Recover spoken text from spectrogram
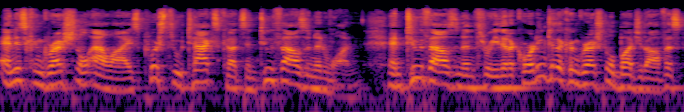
and his congressional allies pushed through tax cuts in 2001 and 2003 that, according to the Congressional Budget Office,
